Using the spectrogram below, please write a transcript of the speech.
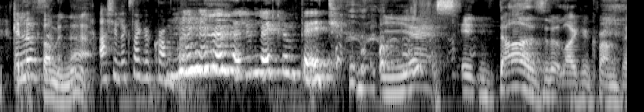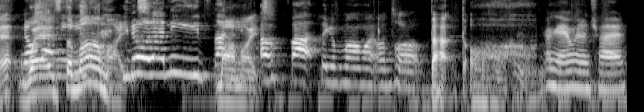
It Get looks thumb in that. Actually looks like a crumpet. I look like trumpet. Yes, it does look like a crumpet. know Where's that the marmite? You know what that needs? That Marmite. needs a fat thing of marmite on top. That oh, Okay, I'm gonna try it.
